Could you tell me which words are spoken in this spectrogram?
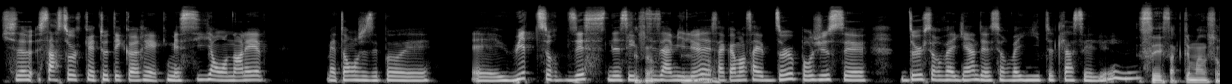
s'assure que tout est correct. Mais si on enlève, mettons, je sais pas, euh, euh, 8 sur 10 de ces petits amis-là, ça commence à être dur pour juste euh, deux surveillants de surveiller toute la cellule. C'est exactement ça.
